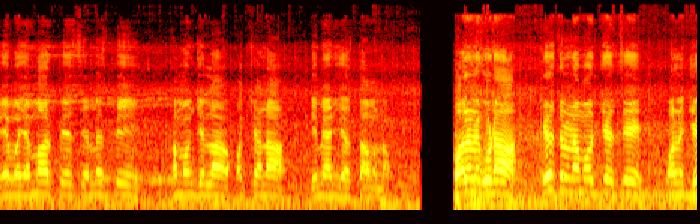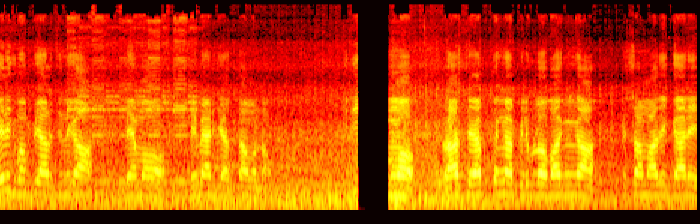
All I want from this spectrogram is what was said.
మేము ఎంఆర్పిఎస్ ఎంఎస్పి ఖమ్మం జిల్లా పక్షాన డిమాండ్ చేస్తా ఉన్నాం. వాళ్ళని కూడా కేసులు నమోదు చేసి వాళ్ళని జైలుకి పంపించాల్సిందిగా మేము డిమాండ్ చేస్తా ఉన్నాం. ఇది రాష్ట్ర వ్యాప్తంగా పిలుపులో భాగంగా కిషామాదిక్ గారి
